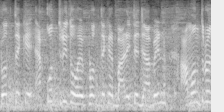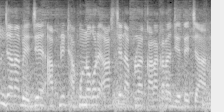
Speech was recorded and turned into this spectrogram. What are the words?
প্রত্যেকে একত্রিত হয়ে প্রত্যেকের বাড়িতে যাবেন। আমন্ত্রণ জানাবে যে আপনি ঠাকুরনগরে আসছেন, আপনারা কারা কারা যেতে চান।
